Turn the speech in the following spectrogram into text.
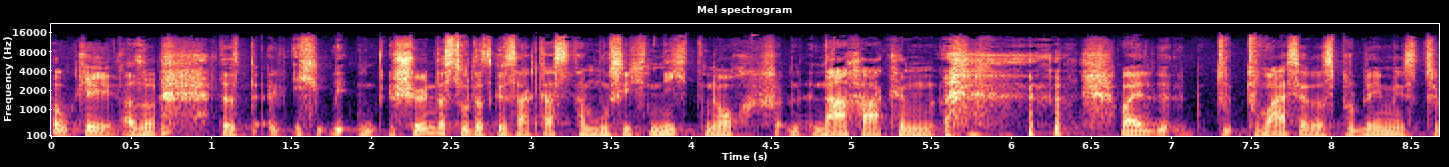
Okay, also das, ich, schön, dass du das gesagt hast. Da muss ich nicht noch nachhaken, weil du, du weißt ja, das Problem ist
